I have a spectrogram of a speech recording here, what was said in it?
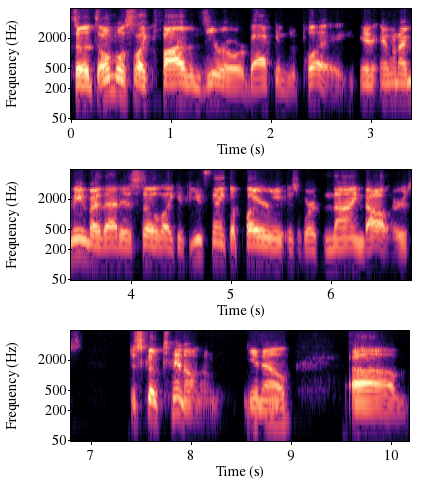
so it's almost like five and zero are back into play and, and what i mean by that is so like if you think a player is worth nine dollars just go 10 on them you mm-hmm. know um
